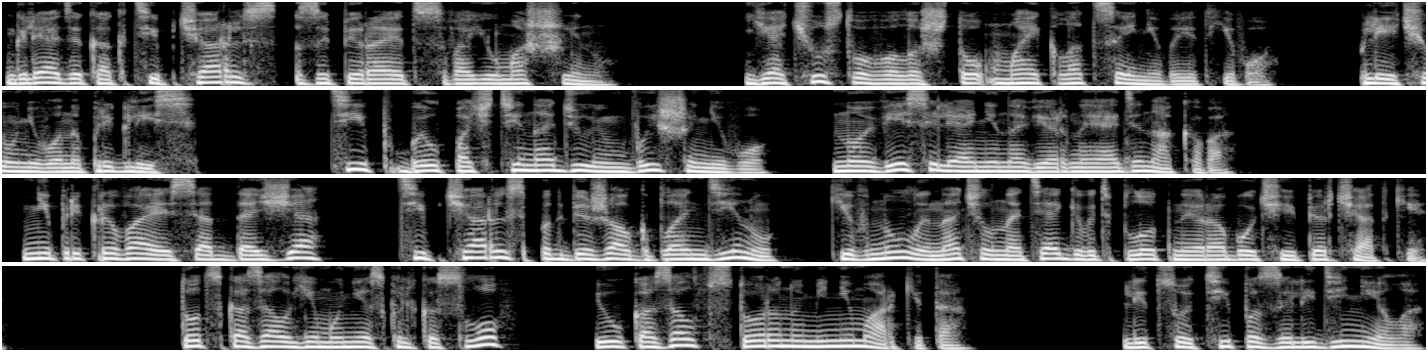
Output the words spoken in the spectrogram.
глядя, как тип Чарльз запирает свою машину. Я чувствовала, что Майкл оценивает его. Плечи у него напряглись. Тип был почти на дюйм выше него, но весили они, наверное, одинаково. Не прикрываясь от дождя, тип Чарльз подбежал к блондину кивнул и начал натягивать плотные рабочие перчатки. Тот сказал ему несколько слов и указал в сторону мини-маркета. Лицо типа заледенело.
